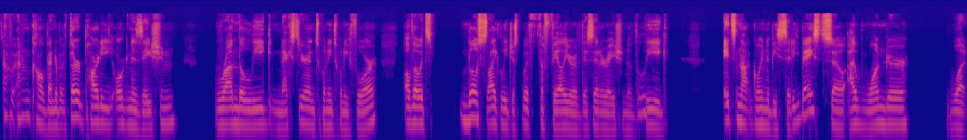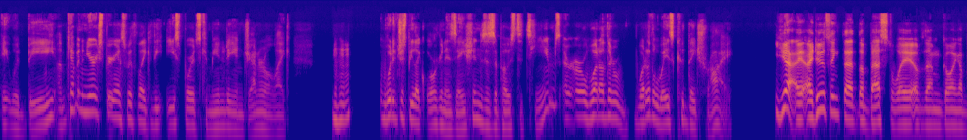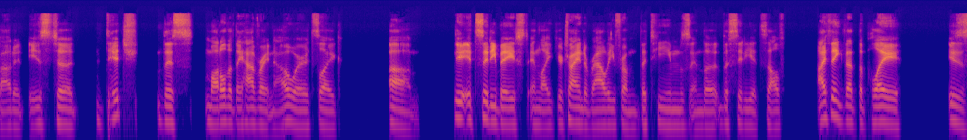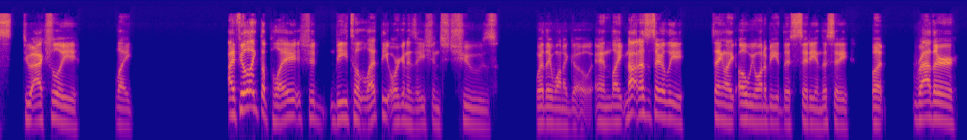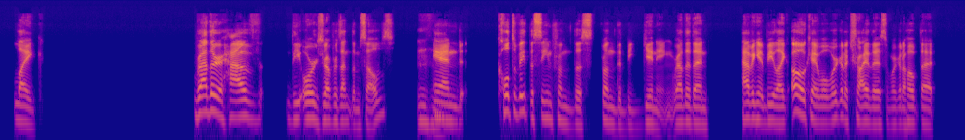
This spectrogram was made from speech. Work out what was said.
I don't call vendor, but third party organization run the league next year in 2024. Although it's most likely just with the failure of this iteration of the league, it's not going to be city based. So I wonder what it would be. Um, Kevin, in your experience with like the esports community in general, like Mhm. would it just be like organizations as opposed to teams, or, or what other what other ways could they try? Yeah, I, I do think that the best way of them going about it is to ditch this model that they have right now where it's like um it's city based and like you're trying to rally from the teams and the the city itself. I think that the play is to actually like I feel like the play should be to let the organizations choose where they want to go and like not necessarily saying like oh we want to be this city and this city but rather like rather have the orgs represent themselves Mhm. and cultivate the scene from this from the beginning rather than having it be like oh okay well we're going to try this and we're going to hope that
